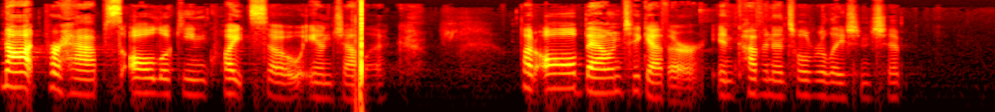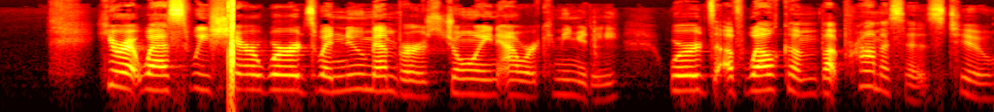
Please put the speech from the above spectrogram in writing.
Not perhaps all looking quite so angelic but all bound together in covenantal relationship. Here at Wes, we share words when new members join our community, words of welcome, but promises too,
